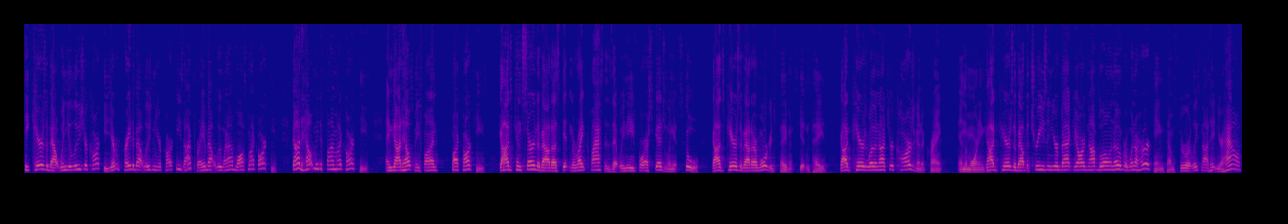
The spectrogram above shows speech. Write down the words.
He cares about when you lose your car keys. You ever prayed about losing your car keys? I pray about when I've lost my car keys. God help me to find my car keys. And God helps me find my car keys. God's concerned about us getting the right classes that we need for our scheduling at school. God cares about our mortgage payments getting paid. God cares whether or not your car's going to crank in the morning. God cares about the trees in your backyard not blowing over when a hurricane comes through, or at least not hitting your house.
